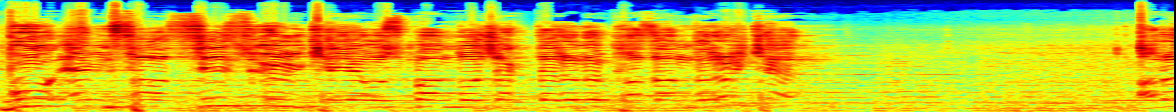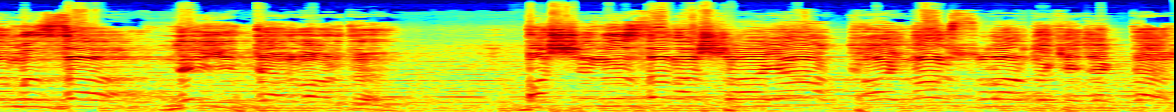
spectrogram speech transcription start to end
bu emsalsiz ülkeye Osmanlı ocaklarını kazandırırken aramızda ne yiğitler vardı. Başınızdan aşağıya kaynar sular dökecekler.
